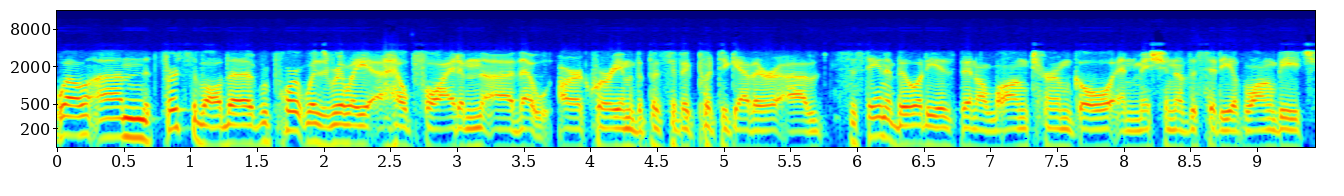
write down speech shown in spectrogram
Well, um, first of all, the report was really a helpful item uh, that our Aquarium of the Pacific put together. Uh, sustainability has been a long-term goal and mission of the city of Long Beach.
